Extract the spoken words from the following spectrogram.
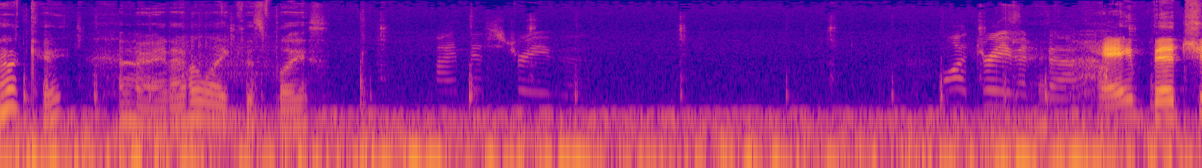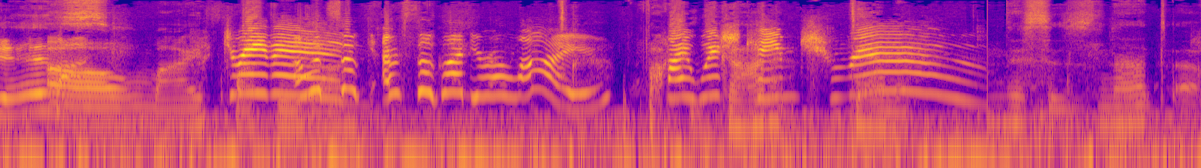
Okay. Alright, I don't like this place. I miss Draven. Want Draven back. Hey bitches. Oh my Draven! Oh, it's God. so. I'm so glad you're alive. Fuck, My wish God came true! This is not a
